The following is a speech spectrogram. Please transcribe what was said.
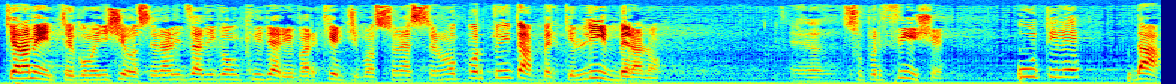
Chiaramente, come dicevo, se realizzati con criteri i parcheggi possono essere un'opportunità perché liberano eh, superficie utile da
